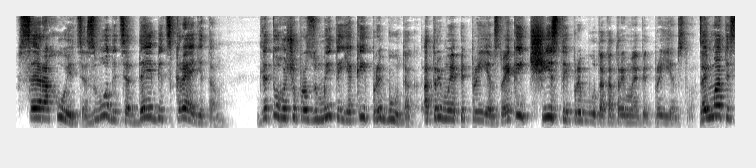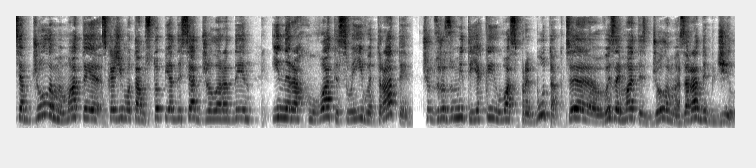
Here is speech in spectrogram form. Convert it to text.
все рахується, зводиться дебіт з кредитом. Для того, щоб розуміти, який прибуток отримує підприємство, який чистий прибуток отримує підприємство. Займатися бджолами, мати, скажімо там, 150 бджолородин і не рахувати свої витрати, щоб зрозуміти, який у вас прибуток, це ви займаєтесь бджолами заради бджіл.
